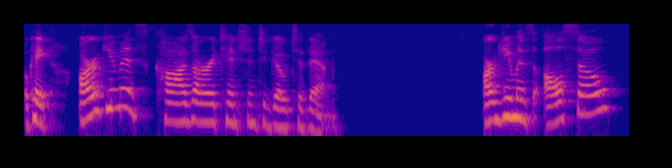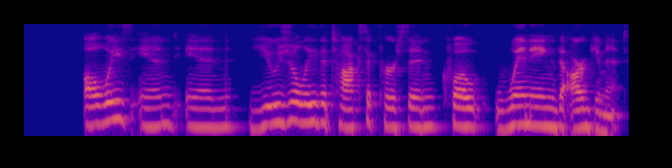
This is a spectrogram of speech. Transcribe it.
Okay, arguments cause our attention to go to them. Arguments also always end in usually the toxic person, quote, winning the argument.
